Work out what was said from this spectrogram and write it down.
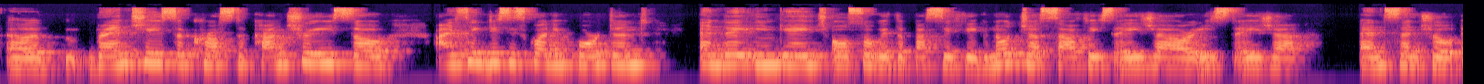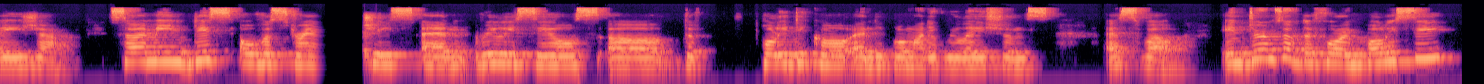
uh, branches across the country. So I think this is quite important. And they engage also with the Pacific, not just Southeast Asia or East Asia and Central Asia. So, I mean, this overstretch and really seals uh, the political and diplomatic relations as well. In terms of the foreign policy,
